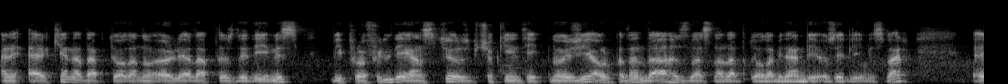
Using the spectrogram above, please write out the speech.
hani erken adapte olan o early adapters dediğimiz bir profili de yansıtıyoruz. Birçok yeni teknolojiye Avrupa'dan daha hızlı aslında adapte olabilen bir özelliğimiz var. E,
